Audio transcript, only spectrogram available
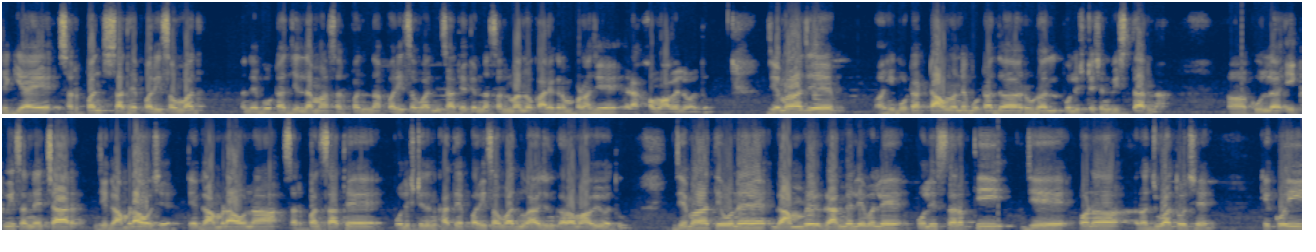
જગ્યાએ સરપંચ સાથે પરિસંવાદ અને બોટાદ જિલ્લામાં સરપંચના પરિસંવાદની સાથે તેમના સન્માનનો કાર્યક્રમ પણ આજે રાખવામાં આવેલો હતો. જેમાં આજે અહીં બોટાદ ટાઉન અને બોટાદ રૂરલ પોલીસ સ્ટેશન વિસ્તારના કુલ એકવીસ અને ચાર જે ગામડાઓ છે, તે ગામડાઓના સરપંચ સાથે પોલીસ સ્ટેશન ખાતે પરિસંવાદનું આયોજન કરવામાં આવ્યું હતું. જેમાં તેઓને ગામડે, ગ્રામ્ય લેવલે પોલીસ તરફથી જે પણ રજૂઆતો છે કે કોઈ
